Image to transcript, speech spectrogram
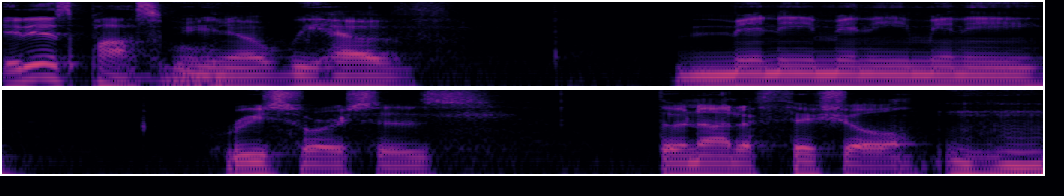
It is possible. You know, we have many, many, many resources, though not official, Mm-hmm.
